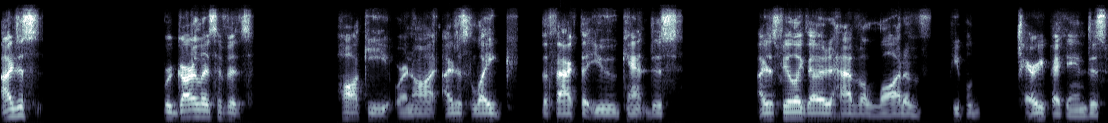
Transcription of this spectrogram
I just, regardless if it's hockey or not, I just like the fact that you can't just. I just feel like that would have a lot of people cherry picking just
